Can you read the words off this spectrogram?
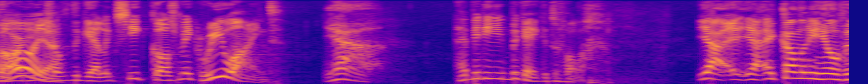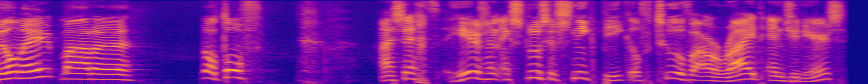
Guardians ja. of the Galaxy Cosmic Rewind. Ja. Heb je die bekeken toevallig? Ja, ja, ik kan er niet heel veel mee, maar eh, wel tof. Hij zegt, here's an exclusive sneak peek of two of our ride engineers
